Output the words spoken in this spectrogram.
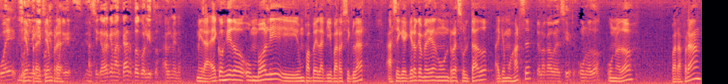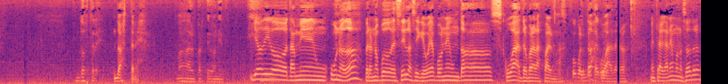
Juegue Siempre, que siempre. juegue. Así que habrá que marcar dos golitos, al menos. Mira, he cogido un boli y un papel aquí para reciclar, así que quiero que me digan un resultado. Hay que mojarse. Yo lo acabo de decir. 1-2. 1-2 para Fran, 2-3 2-3. vamos a ver un partido bonito Yo digo también un 1-2, pero no puedo decirlo, así que voy a poner un 2-4 para Las Palmas. Fútbol espectacular. 2-4. Mientras ganemos nosotros.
